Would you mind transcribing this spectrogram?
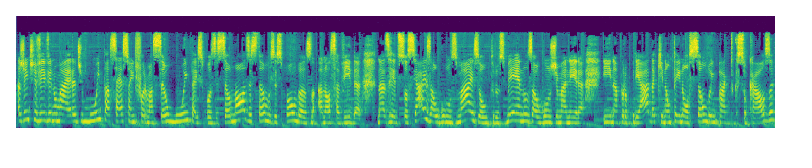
A gente vive numa era de muito acesso à informação, muita exposição. Nós estamos expondo a nossa vida nas redes sociais, alguns mais, outros menos, alguns de maneira inapropriada, que não tem noção do impacto que isso causa.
